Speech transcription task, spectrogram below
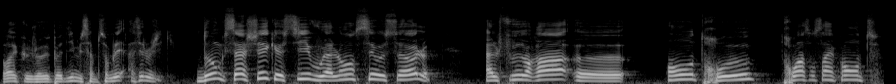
C'est vrai que je l'avais pas dit, mais ça me semblait assez logique. Donc sachez que si vous la lancez au sol, elle fera entre 350,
